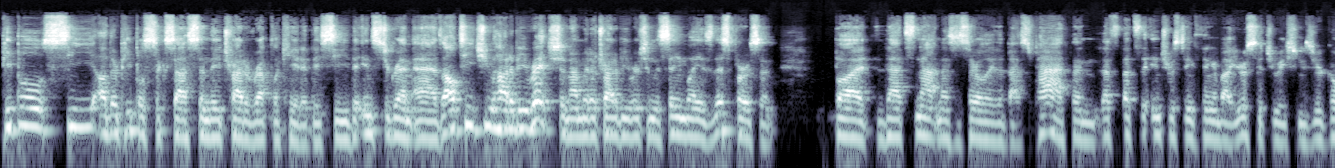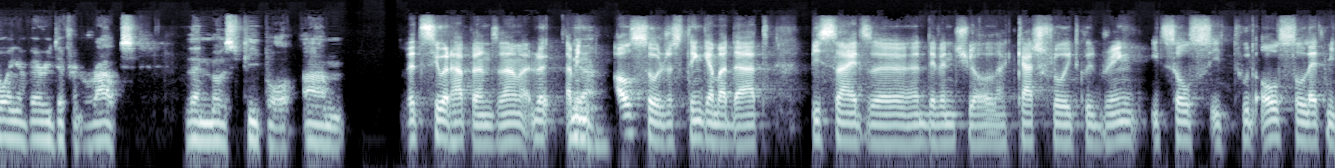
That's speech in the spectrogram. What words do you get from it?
people see other people's success and they try to replicate it. They see the instagram ads i'll teach you how to be rich and i'm going to try to be rich in the same way as this person. But that's not necessarily the best path. And that's that's the interesting thing about your situation is you're going a very different route than most people um, let's see what happens. Um, i mean yeah. also just thinking about that besides uh, the eventual uh, cash flow it could bring it's also it would also let me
